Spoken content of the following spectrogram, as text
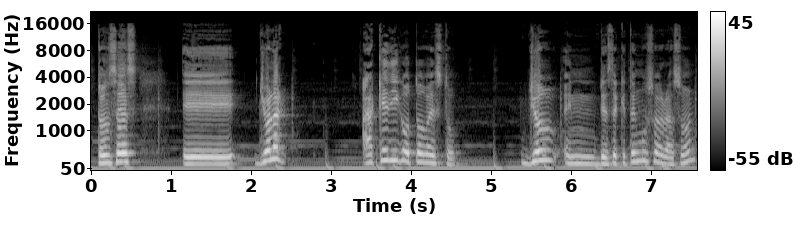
Entonces, eh, yo la... ¿A qué digo todo esto? Yo, desde que tengo uso de razón,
